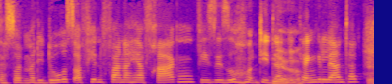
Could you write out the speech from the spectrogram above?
das sollten wir die Doris auf jeden Fall nachher fragen, wie sie so die Dani ja. kennengelernt hat. Ja.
